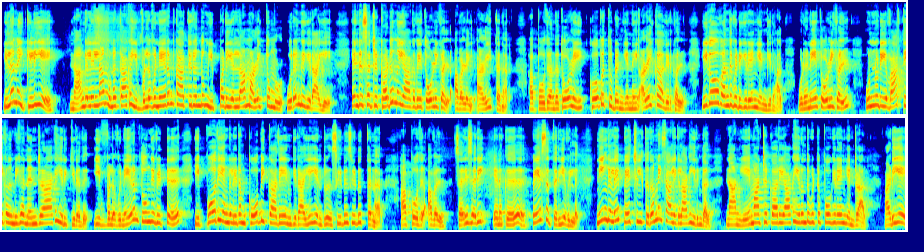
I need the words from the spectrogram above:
இளமை கிளியே நாங்களெல்லாம் உனக்காக இவ்வளவு நேரம் காத்திருந்தும் இப்படியெல்லாம் அழைத்தும் உ- உறங்குகிறாயே என்று சற்று கடுமையாகவே தோழிகள் அவளை அழைத்தனர். அப்போது அந்த தோழி கோபத்துடன் என்னை அழைக்காதீர்கள். இதோ வந்து விடுகிறேன் என்கிறாள். உடனே தோழிகள் உன்னுடைய வார்த்தைகள் மிக நன்றாக இருக்கிறது. இவ்வளவு நேரம் தூங்கிவிட்டு இப்போது எங்களிடம் கோபிக்காதே என்கிறாயே என்று சிடுசிடுத்தனர். அப்போது அவள் சரி சரி எனக்கு பேசத் தெரியவில்லை. நீங்களே பேச்சில் திறமைசாலிகளாக இருங்கள். நான் ஏமாற்றுக்காரியாக இருந்துவிட்டு போகிறேன் என்றாள். அடியே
